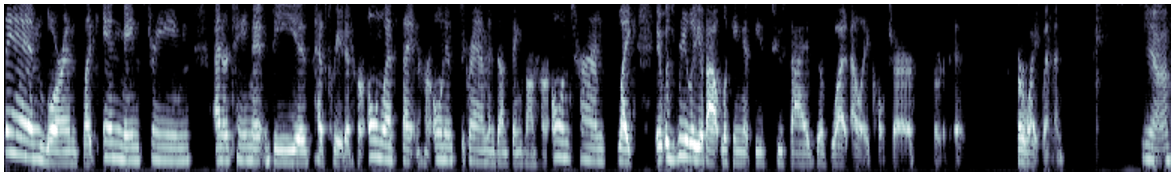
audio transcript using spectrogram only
thin, Lauren's like in mainstream entertainment. Bea is has created her own website and her own Instagram and done things on her own terms. Like it was really about looking at these two sides of what LA culture sort of is for white women. Yeah,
